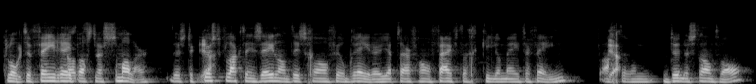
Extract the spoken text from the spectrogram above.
klopt. De veenreep dat- was daar smaller. Dus de Ja. kustvlakte in Zeeland is gewoon veel breder. Je hebt daar gewoon 50 kilometer veen achter een dunne strandwal.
